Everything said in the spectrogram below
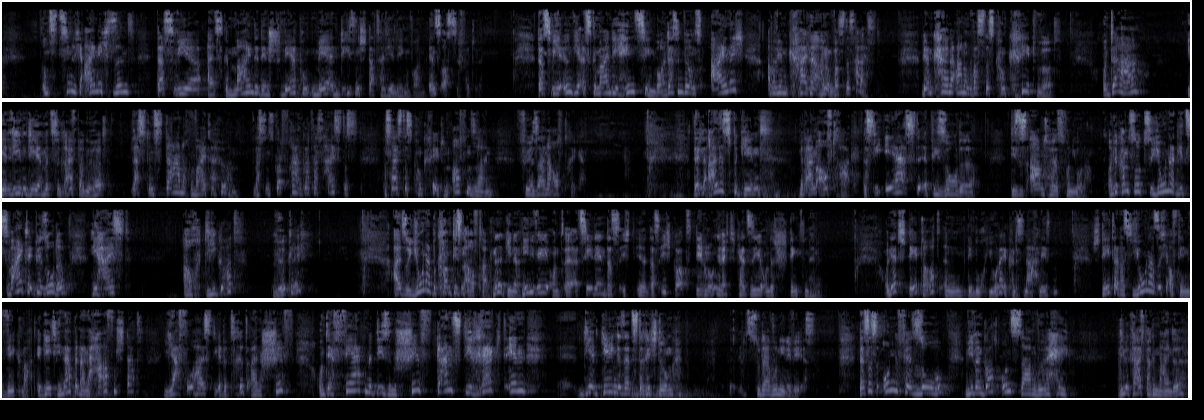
uns ziemlich einig sind, dass wir als Gemeinde den Schwerpunkt mehr in diesen Stadtteil hier legen wollen, ins Ostseeviertel. Dass wir irgendwie als Gemeinde hinziehen wollen, da sind wir uns einig, aber wir haben keine Ahnung, was das heißt. Wir haben keine Ahnung, was das konkret wird. Und da ihr Lieben, die ihr mit zu greifbar gehört, lasst uns da noch weiter hören. Lasst uns Gott fragen, Gott, was heißt das? Was heißt das konkret? Und offen sein für seine Aufträge. Denn alles beginnt mit einem Auftrag. Das ist die erste Episode dieses Abenteuers von Jona. Und wir kommen zurück zu Jona, die zweite Episode, die heißt, auch die Gott? Wirklich? Also Jona bekommt diesen Auftrag, ne? geh nach Ninive und äh, erzähl denen, dass ich, äh, dass ich Gott deren Ungerechtigkeit sehe und es stinkt zum Himmel. Und jetzt steht dort in dem Buch Jona, ihr könnt es nachlesen, steht da, dass Jona sich auf den Weg macht. Er geht hinab in eine Hafenstadt, Jaffo heißt die, er betritt ein Schiff und er fährt mit diesem Schiff ganz direkt in äh, die entgegengesetzte Richtung zu da, wo Ninive ist. Das ist ungefähr so, wie wenn Gott uns sagen würde, hey, liebe Greifbar-Gemeinde,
